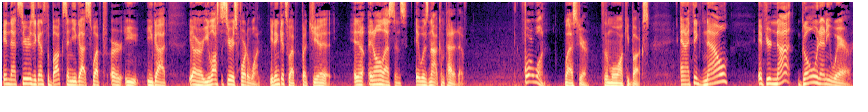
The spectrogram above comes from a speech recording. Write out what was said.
in that series against the Bucks, and you got swept, or you you got, or you lost the series four to one. You didn't get swept, but you, in, in all essence, it was not competitive. Four one last year to the Milwaukee Bucks, and I think now, if you're not going anywhere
